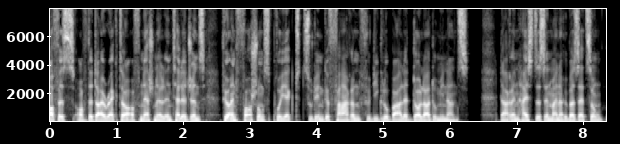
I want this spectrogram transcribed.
Office of the Director of National Intelligence für ein Forschungsprojekt zu den Gefahren für die globale Dollardominanz. Darin heißt es in meiner Übersetzung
